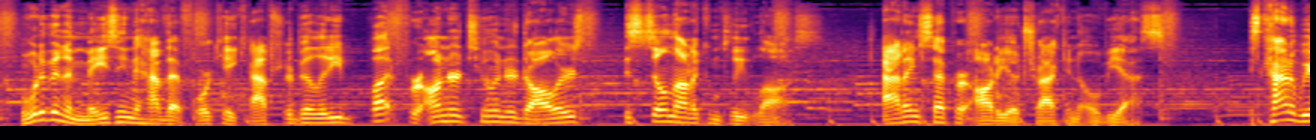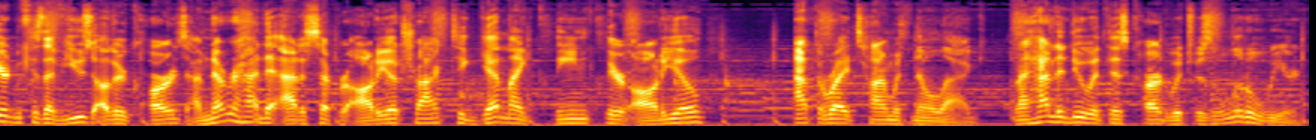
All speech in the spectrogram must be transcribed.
It would have been amazing to have that 4K capture ability, but for under $200, it's still not a complete loss. Adding separate audio track in OBS. It's kind of weird because I've used other cards. I've never had to add a separate audio track to get my clean, clear audio at the right time with no lag. And I had to do it with this card, which was a little weird.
